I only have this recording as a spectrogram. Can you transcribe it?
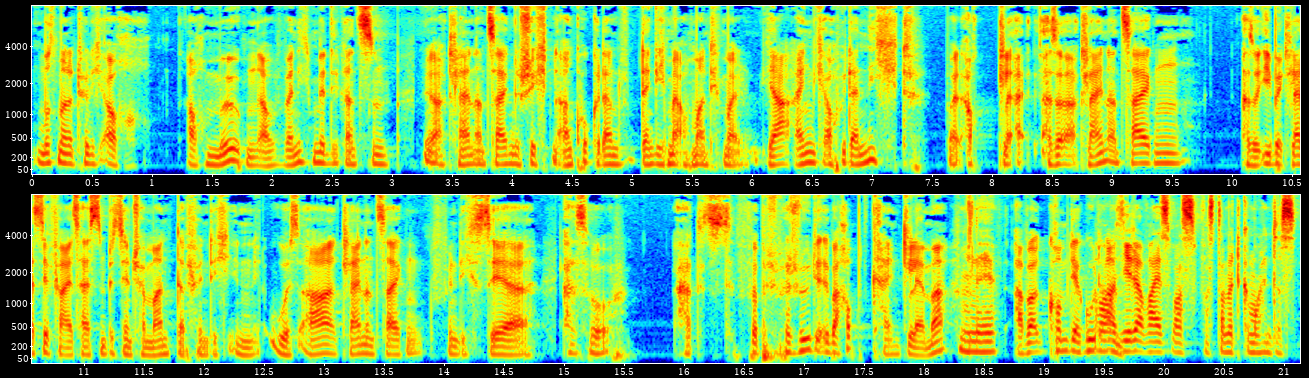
muss man natürlich auch auch mögen. Aber wenn ich mir die ganzen ja, Kleinanzeigengeschichten angucke, dann denke ich mir auch manchmal, ja, eigentlich auch wieder nicht. Weil auch, also Kleinanzeigen also eBay Classifieds heißt ein bisschen charmanter, finde ich, in den USA. Kleinanzeigen finde ich sehr, also hat es verschwürt überhaupt kein Glamour. Nee. Aber kommt ja gut aber an. Jeder weiß, was, was damit gemeint ist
